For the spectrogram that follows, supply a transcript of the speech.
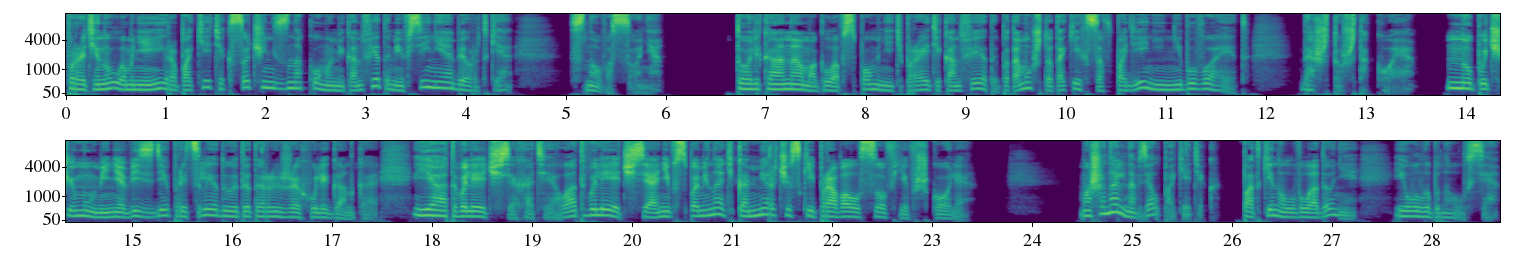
Протянула мне Ира пакетик с очень знакомыми конфетами в синей обертке. Снова Соня. Только она могла вспомнить про эти конфеты, потому что таких совпадений не бывает. Да что ж такое? Ну почему меня везде преследует эта рыжая хулиганка? Я отвлечься хотела, отвлечься, а не вспоминать коммерческий провал Софьи в школе. Машинально взял пакетик, подкинул в ладони и улыбнулся.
